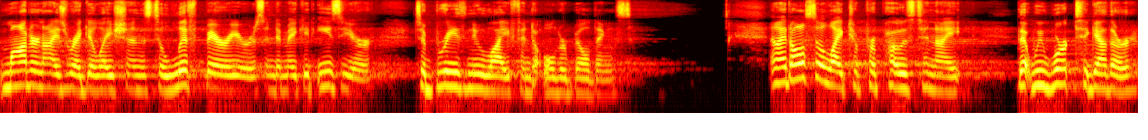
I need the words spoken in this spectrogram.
modernize regulations, to lift barriers, and to make it easier to breathe new life into older buildings. And I'd also like to propose tonight that we work together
